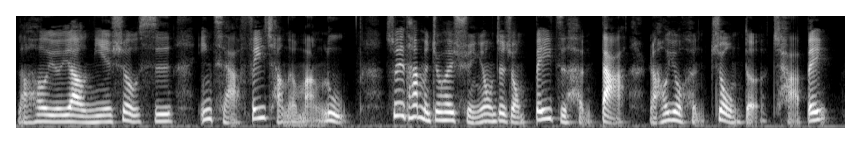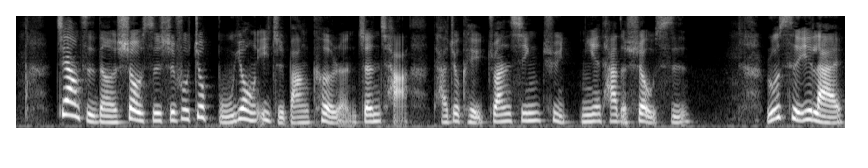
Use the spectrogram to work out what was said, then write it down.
然后又要捏寿司，因此啊，非常的忙碌，所以他们就会选用这种杯子很大，然后又很重的茶杯。这样子呢，寿司师傅就不用一直帮客人斟茶，他就可以专心去捏他的寿司。如此一来，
